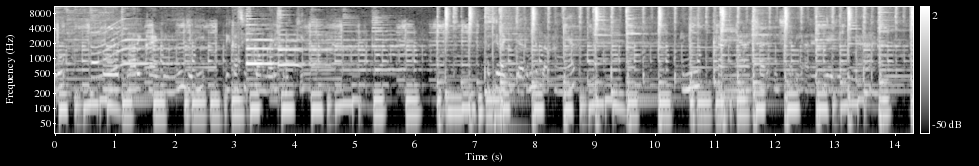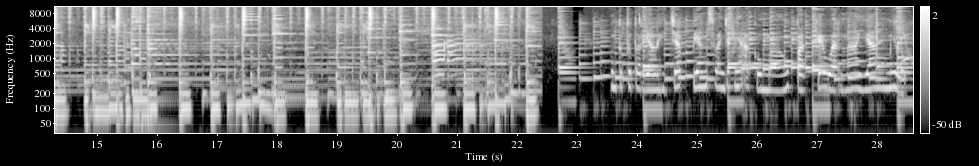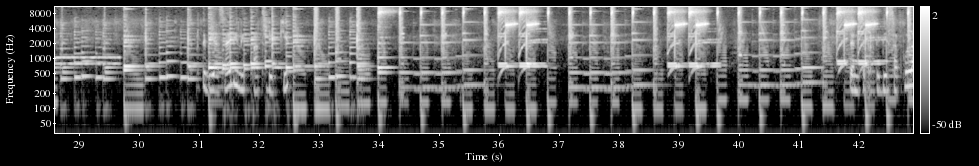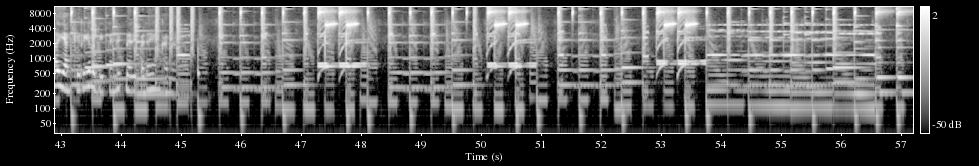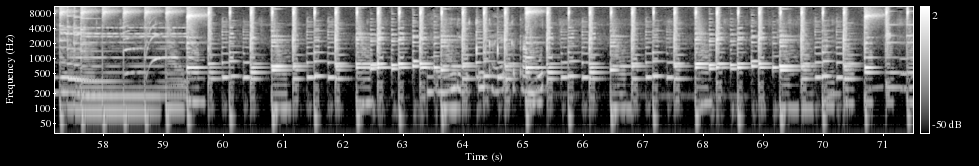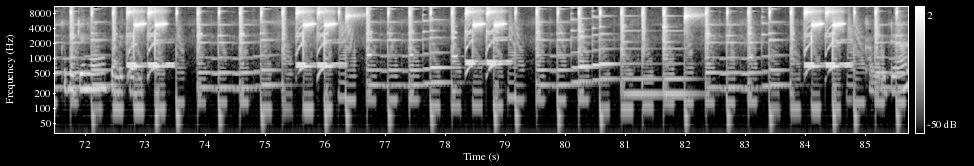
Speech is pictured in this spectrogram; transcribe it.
lalu uh, narik kayak gini jadi dikasih longgar sedikit. Kasih lagi jarum di belakangnya. Ini kayak syari syari Arabia gitu ya. Untuk tutorial hijab yang selanjutnya aku mau pakai warna yang Milo sedikit. Dan seperti biasa pula yang kiri lebih pendek daripada yang kanan bagian yang pendek tadi kalau udah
